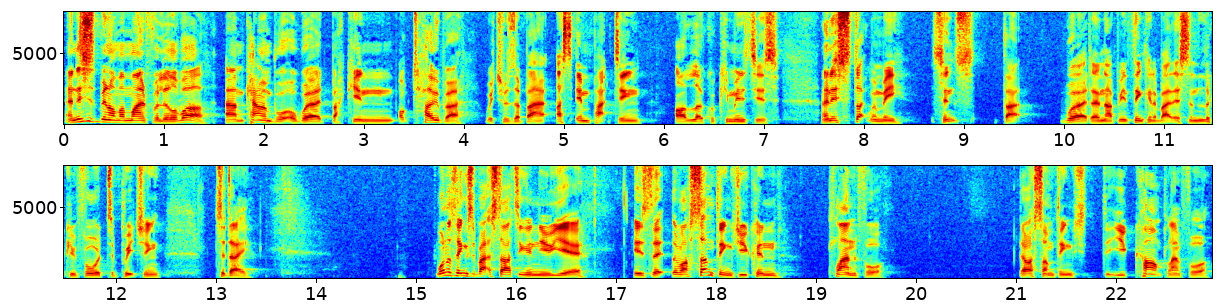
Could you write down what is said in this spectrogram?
And this has been on my mind for a little while. Um, Karen brought a word back in October, which was about us impacting our local communities. And it's stuck with me since that word. And I've been thinking about this and looking forward to preaching today. One of the things about starting a new year is that there are some things you can plan for. There are some things that you can't plan for.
